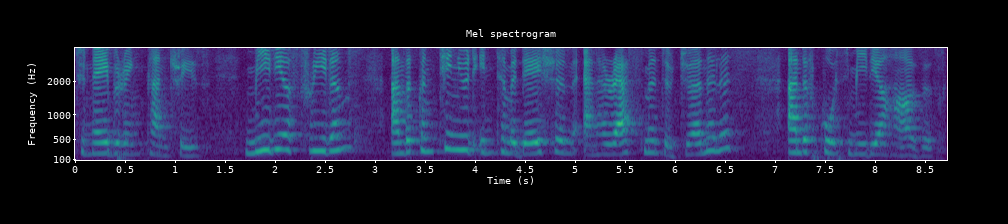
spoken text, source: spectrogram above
to neighboring countries, media freedom, and the continued intimidation and harassment of journalists, and of course, media houses.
